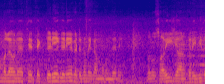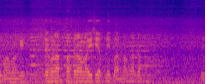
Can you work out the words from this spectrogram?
ਮਿਲਾਉਂਦੇ ਇੱਥੇ ਤੇ ਕਿਹੜੀਆਂ ਕਿਹੜੀਆਂ ਗੱਡੀਆਂ ਦੇ ਕੰਮ ਹੁੰਦੇ ਨੇ। ਤੁਹਾਨੂੰ ਸਾਰੀ ਜਾਣਕਾਰੀ ਵੀ ਦਿਵਾਵਾਂਗੇ। ਤੇ ਹੁਣ ਆਪਾਂ ਕਰਾਉਣਾ ਸੀ ਆਪਣੀ ਬਰਨਾ ਦਾ ਕੰਮ। ਤੇ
